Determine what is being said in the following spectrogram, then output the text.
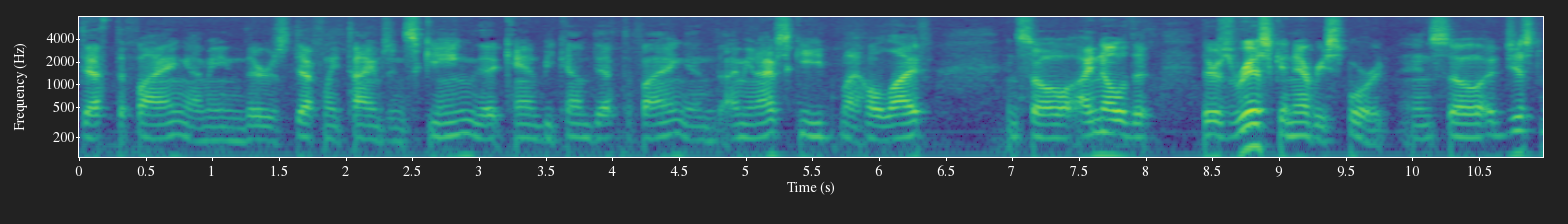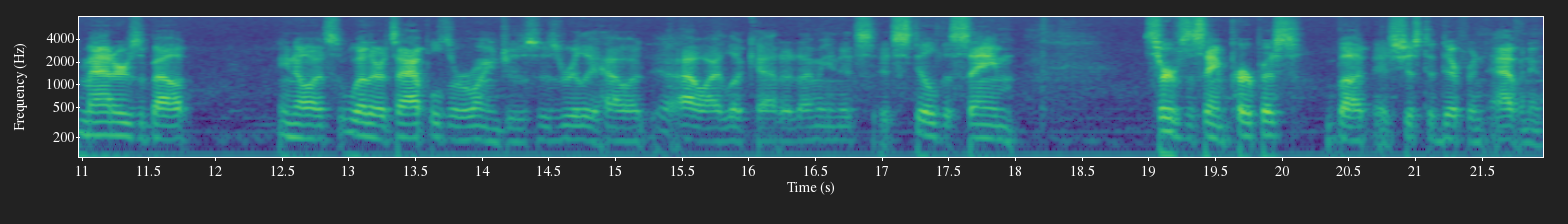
Death defying. I mean, there's definitely times in skiing that can become death defying, and I mean, I've skied my whole life, and so I know that there's risk in every sport, and so it just matters about you know it's whether it's apples or oranges is really how it how I look at it. I mean it's it's still the same serves the same purpose, but it's just a different avenue,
